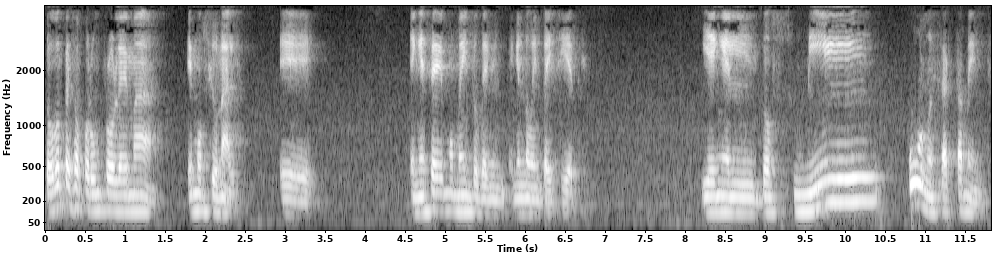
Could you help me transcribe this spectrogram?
todo empezó por un problema emocional eh, en ese momento, en el 97. Y en el 2001 exactamente.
